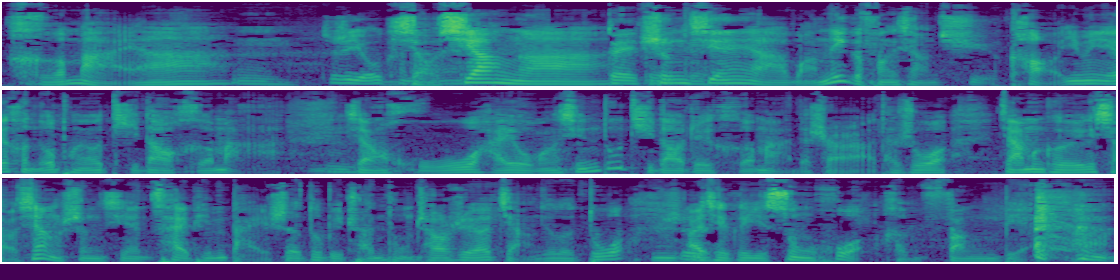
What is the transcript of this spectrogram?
盒马呀、嗯，这是有可能。小象啊、对生鲜呀，往那个方向去靠。因为也很多朋友提到盒马，像胡还有王鑫都提到这个盒马的事儿啊。他说家门口有一个小巷生鲜，菜品摆设都比传统超市要讲究的多，而且可以送货，很方便。啊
